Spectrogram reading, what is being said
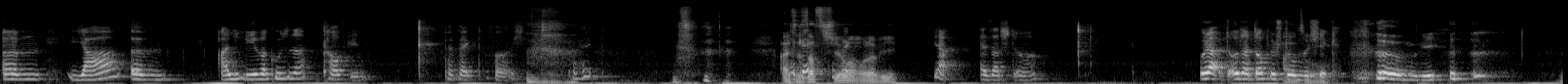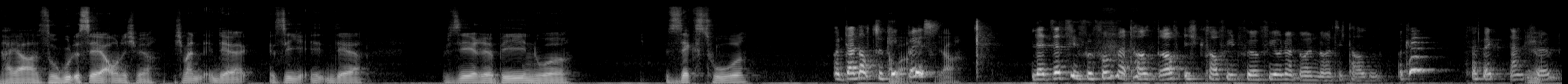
Ähm, ja, ähm, alle Leverkusener, kauft ihn. Perfekt für euch. Perfekt. Als okay, Ersatzstürmer perfekt. oder wie? Ja, Ersatzstürmer. Oder, oder Doppelsturm also, schick. Irgendwie. Naja, so gut ist er ja auch nicht mehr. Ich meine, in der, Se in der Serie B nur sechs Tore. Und dann noch zu Kickbase? Ja. Let's setz ihn für 500.000 drauf, ich kaufe ihn für 499.000. Okay? Perfekt, Dankeschön. Ja.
